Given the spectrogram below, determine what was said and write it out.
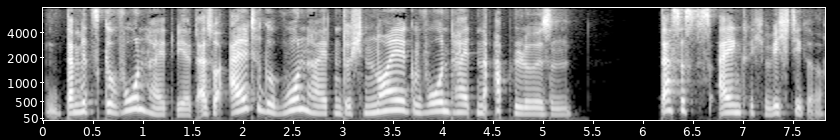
damit es Gewohnheit wird. Also alte Gewohnheiten durch neue Gewohnheiten ablösen. Das ist das eigentlich Wichtige.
